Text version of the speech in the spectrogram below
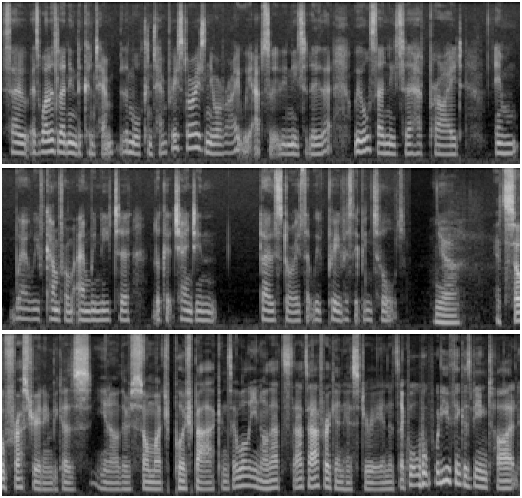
so, as well as learning the contem- the more contemporary stories, and you're right, we absolutely need to do that. We also need to have pride in where we've come from, and we need to look at changing those stories that we've previously been taught. Yeah, it's so frustrating because you know there's so much pushback and say well you know that's that's african history. And it's like well what do you think is being taught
